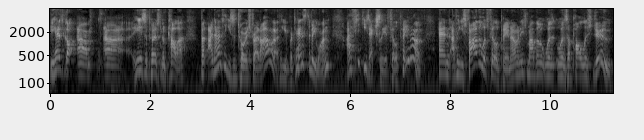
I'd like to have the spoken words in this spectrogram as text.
He has got. Um, uh, he's a person of colour, but I don't think he's a Torres Strait Islander. I think he pretends to be one. I think he's actually a Filipino, and I think his father was Filipino and his mother was was a Polish Jew.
